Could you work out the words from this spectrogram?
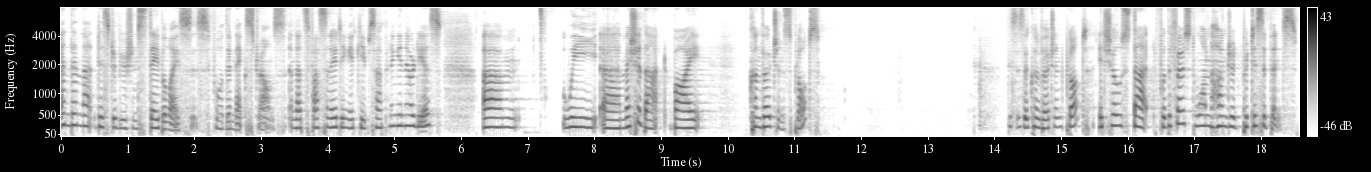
And then that distribution stabilizes for the next rounds. And that's fascinating. It keeps happening in RDS. Um, we uh, measure that by convergence plots. This is a convergent plot. It shows that for the first 100 participants,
